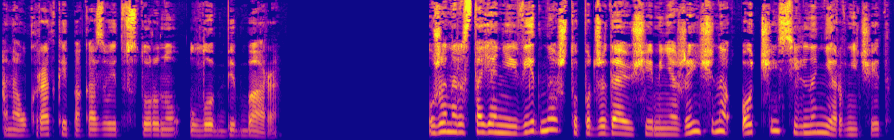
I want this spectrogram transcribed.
Она украдкой показывает в сторону лобби-бара. Уже на расстоянии видно, что поджидающая меня женщина очень сильно нервничает.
